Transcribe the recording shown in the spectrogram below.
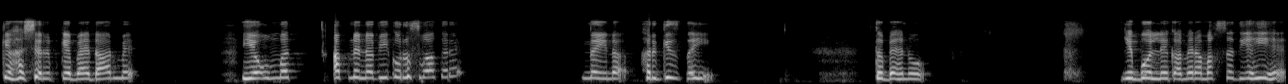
کہ حشر کے میدان میں یہ امت اپنے نبی کو رسوا کرے۔ نہیں نا، ہرگز نہیں۔ تو بہنوں، یہ بولنے کا میرا مقصد یہی ہے۔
